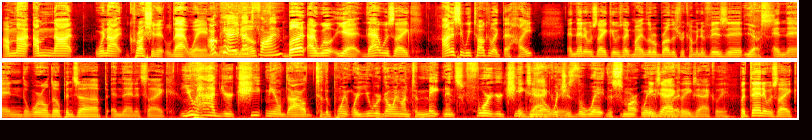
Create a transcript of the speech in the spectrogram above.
I'm not. I'm not. We're not crushing it that way anymore. Okay, you know? that's fine. But I will. Yeah, that was like honestly, we talked like the height, and then it was like it was like my little brothers were coming to visit. Yes. and then the world opens up, and then it's like You had your cheat meal dialed to the point where you were going on to maintenance for your cheat Exactly. meal, which is the way the smart way to do exactly exactly but then it was like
